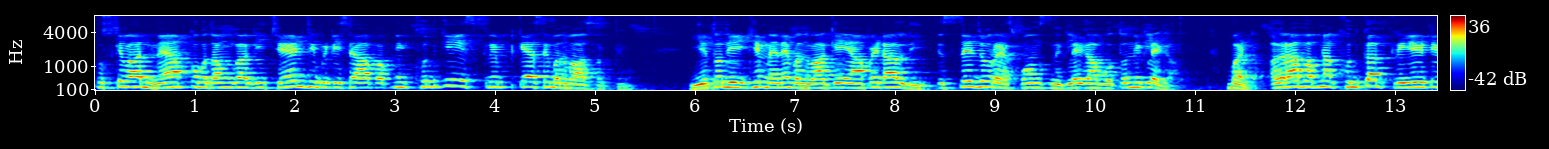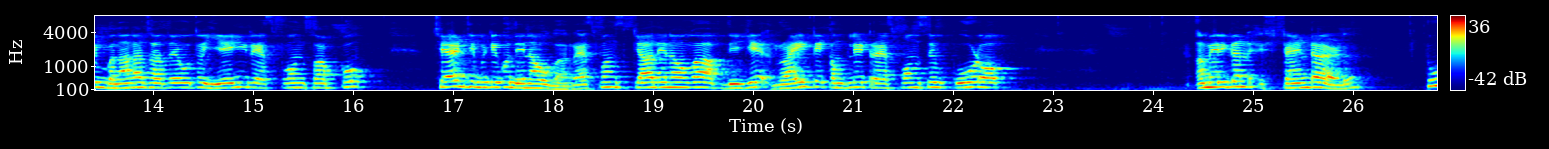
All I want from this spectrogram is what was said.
उसके बाद मैं आपको बताऊँगा कि चैट जीपीटी से आप अपनी खुद की स्क्रिप्ट कैसे बनवा सकते हो। ये तो देखिए मैंने बनवा के यहाँ पे डाल दी। इससे जो रेस्पॉन्स निकलेगा, वो तो निकलेगा। बट अगर आप अपना खुद का क्रिएटिव बनाना चाहते हो तो यही रेस्पॉन्स आपको चैट जीपीटी को देना होगा। रेस्पॉन्स क्या देना होगा? आप देखिए write a complete responsive code of American standard to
